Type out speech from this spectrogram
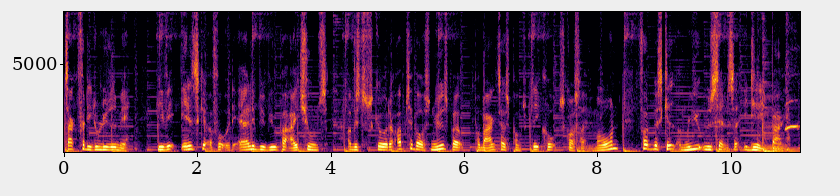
Tak fordi du lyttede med. Vi vil elske at få et ærligt review på iTunes, og hvis du skriver dig op til vores nyhedsbrev på marketers.dk-morgen, får du besked om nye udsendelser i din indbakke.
